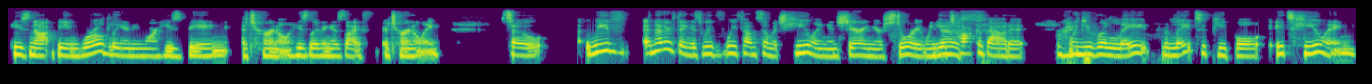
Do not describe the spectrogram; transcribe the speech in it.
he's not being worldly anymore. He's being eternal. He's living his life eternally. So we've another thing is we've we found so much healing in sharing your story. When you yes. talk about it, right. when you relate relate to people, it's healing.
